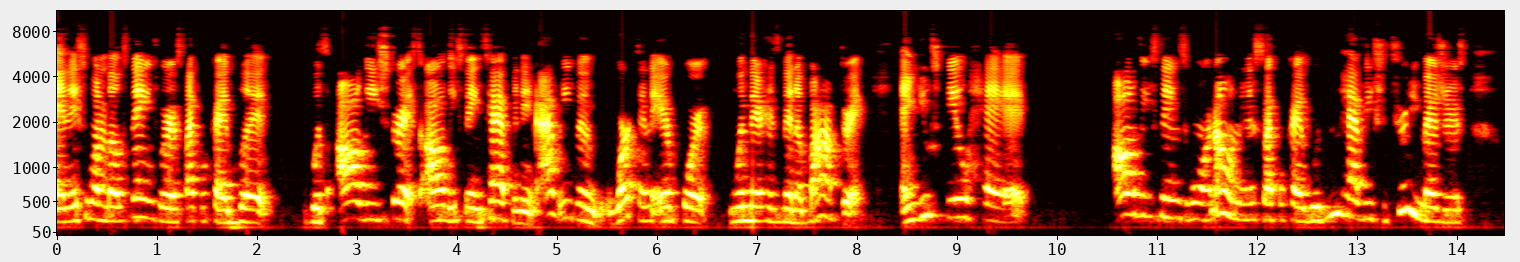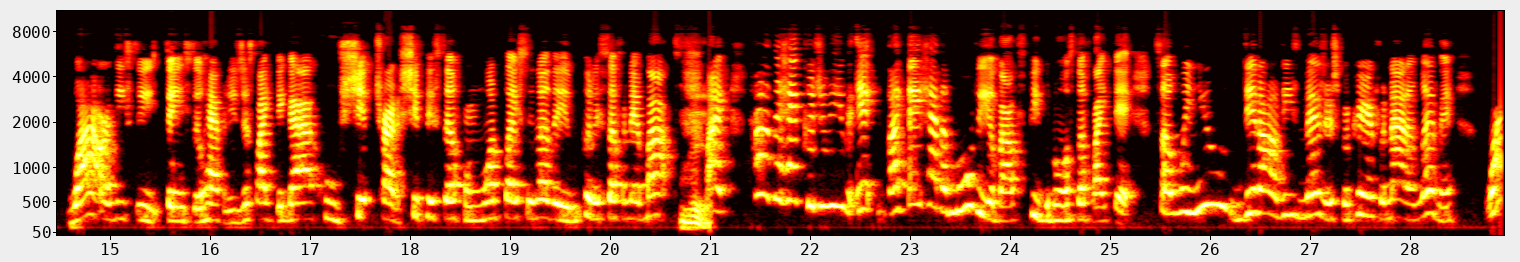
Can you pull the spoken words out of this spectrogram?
And it's one of those things where it's like, okay, but with all these threats, all these things happening, I've even worked in the airport when there has been a bomb threat, and you still had all these things going on. And it's like, okay, well, you have these security measures. Why are these thi- things still happening? Just like the guy who shipped, tried to ship himself from one place to another and put himself in that box. Yeah. Like, how the heck could you even? It, like, they had a movie about people doing stuff like that. So when you did all these measures preparing for 9-11, why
